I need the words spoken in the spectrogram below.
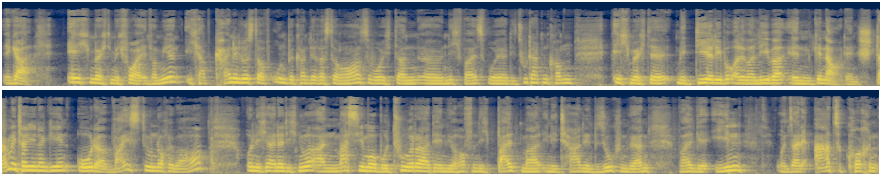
Egal. Ich möchte mich vorher informieren. Ich habe keine Lust auf unbekannte Restaurants, wo ich dann äh, nicht weiß, woher die Zutaten kommen. Ich möchte mit dir, lieber Oliver, lieber in genau den Stammitaliener gehen oder weißt du noch überhaupt? Und ich erinnere dich nur an Massimo Bottura, den wir hoffentlich bald mal in Italien besuchen werden, weil wir ihn und seine Art zu kochen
